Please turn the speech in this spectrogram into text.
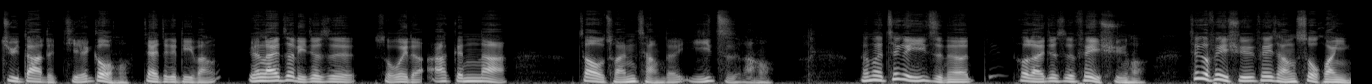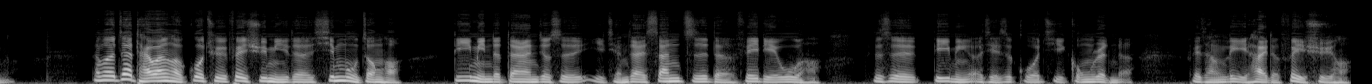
巨大的结构哈，在这个地方，原来这里就是所谓的阿根纳造船厂的遗址了哈。那么这个遗址呢，后来就是废墟哈，这个废墟非常受欢迎。那么在台湾哈，过去废墟迷的心目中哈，第一名的当然就是以前在三芝的飞碟屋哈，这是第一名，而且是国际公认的非常厉害的废墟哈。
